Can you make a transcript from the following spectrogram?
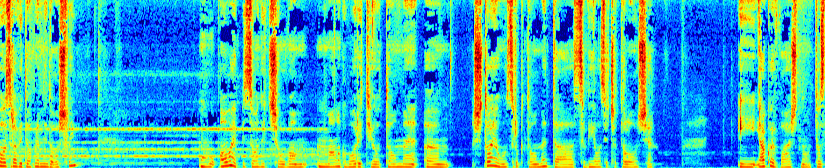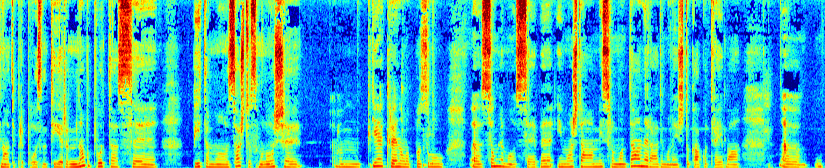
Pozdrav i dobro mi došli. U ovoj epizodi ću vam malo govoriti o tome što je uzrok tome da se vi osjećate loše. I jako je važno to znati prepoznati jer mnogo puta se pitamo zašto smo loše, gdje je krenulo po zlu, sumljamo u sebe i možda mislimo da ne radimo nešto kako treba, e,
